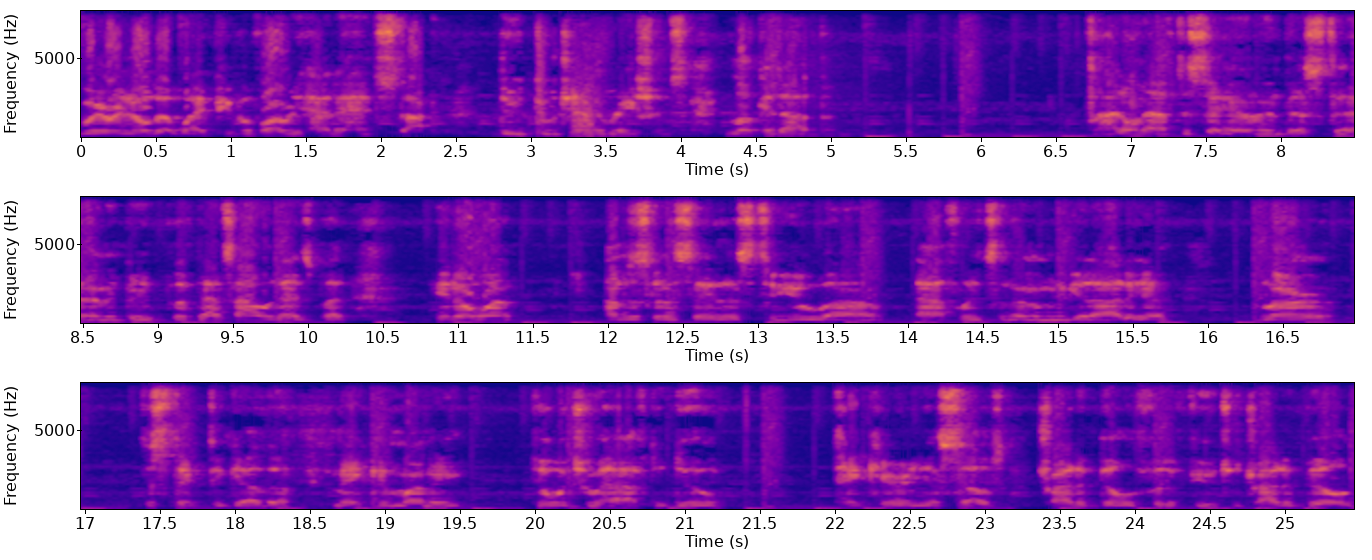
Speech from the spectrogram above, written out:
we already know that white people have already had a head start through, through generations. Look it up. I don't have to say any of this to anybody, but that's how it is. But you know what? I'm just going to say this to you, uh, athletes, and then I'm going to get out of here. Learn to stick together, make your money, do what you have to do, take care of yourselves, try to build for the future, try to build,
